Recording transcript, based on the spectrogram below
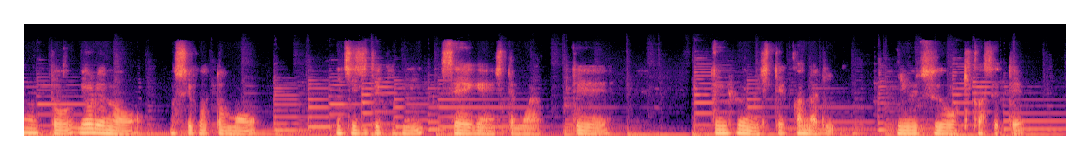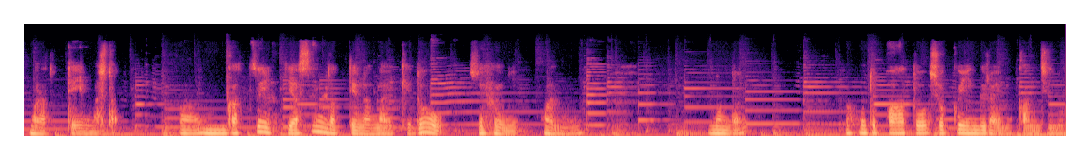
なんと夜のお仕事も一時的に制限してもらって、というふうにしてかなり融通を利かせてもらっていました。あうんがっつりって休んだっていうのはないけど、そういうふうに、あの、なんだろう、まあ、本当パート職員ぐらいの感じの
